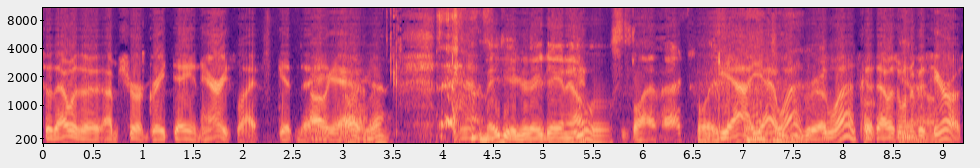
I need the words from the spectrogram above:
So that was a, I'm sure, a great day in Harry's life, getting to. Oh, yeah. Oh, yeah. Maybe a great day in Elvis's life, actually. Yeah, yeah, it was. It was because that was one of his heroes.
